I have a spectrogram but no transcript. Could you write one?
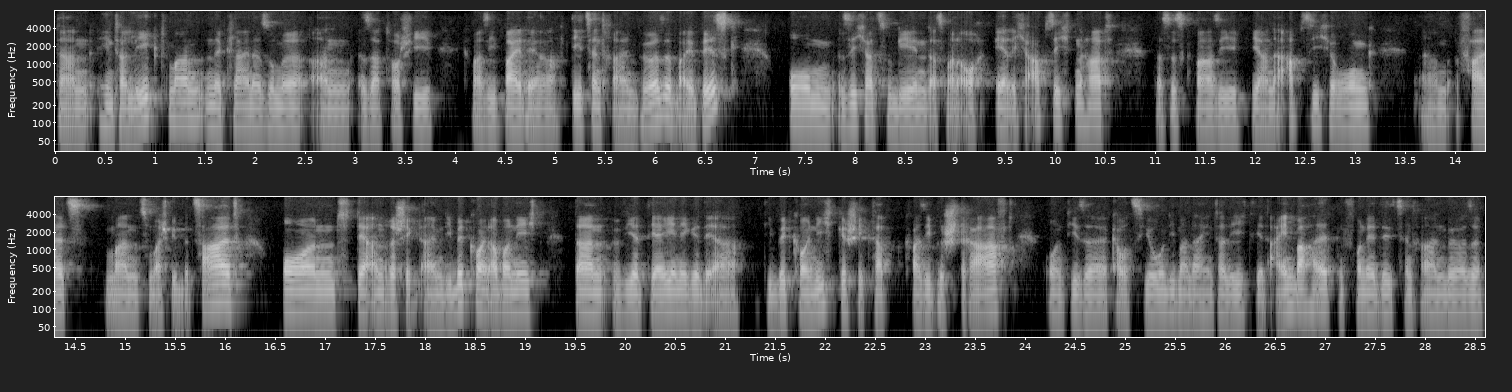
dann hinterlegt man eine kleine Summe an Satoshi quasi bei der dezentralen Börse, bei BISC, um sicherzugehen, dass man auch ehrliche Absichten hat. Das ist quasi ja eine Absicherung, ähm, falls man zum Beispiel bezahlt und der andere schickt einem die Bitcoin aber nicht, dann wird derjenige, der die Bitcoin nicht geschickt hat, quasi bestraft und diese Kaution, die man da hinterlegt, wird einbehalten von der dezentralen Börse.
